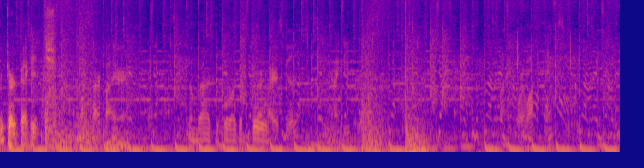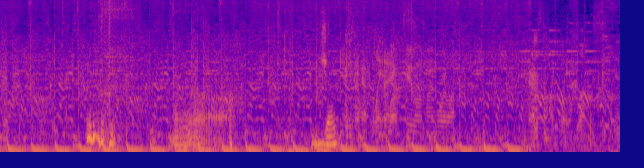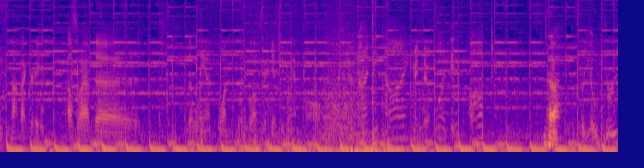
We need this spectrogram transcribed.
Cryptarch package. Starfire. Come back before I get bored. Starfire's good. 290. Fine, Warlock. Thanks. Junk. 303.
